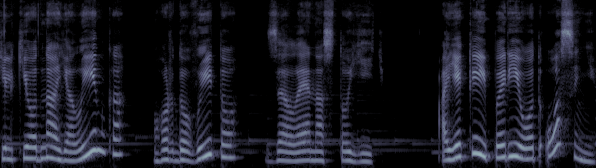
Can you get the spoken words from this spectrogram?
Тільки одна ялинка гордовито зелена стоїть. А який період осені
